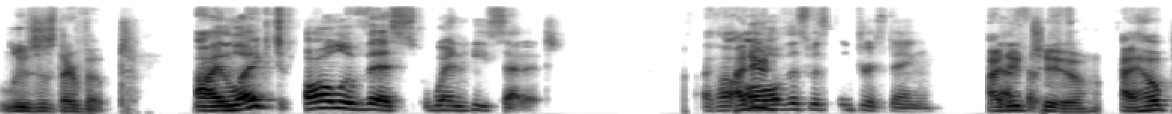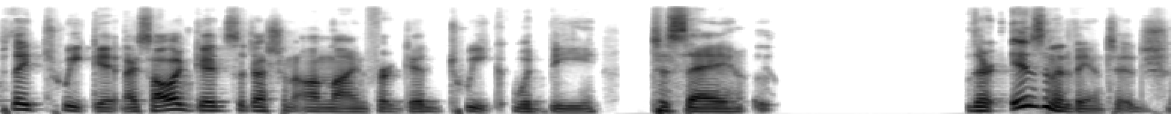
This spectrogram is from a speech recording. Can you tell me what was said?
loses their vote. I liked all of this when he said it. I thought I do- all of this was interesting. I do first. too. I hope they tweak it. I saw a good suggestion online for a good tweak would be to say there is an advantage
